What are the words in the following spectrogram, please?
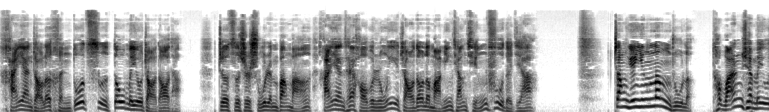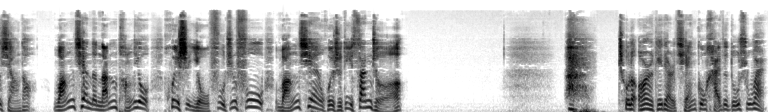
韩燕找了很多次都没有找到他。这次是熟人帮忙，韩燕才好不容易找到了马明强情妇的家。张元英愣住了，她完全没有想到王倩的男朋友会是有妇之夫，王倩会是第三者。唉，除了偶尔给点钱供孩子读书外，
